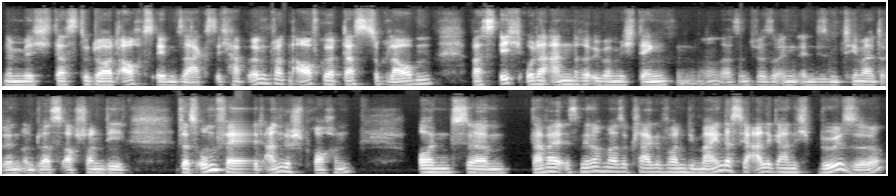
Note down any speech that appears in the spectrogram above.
nämlich, dass du dort auch eben sagst, ich habe irgendwann aufgehört, das zu glauben, was ich oder andere über mich denken. Da sind wir so in, in diesem Thema drin und du hast auch schon die, das Umfeld angesprochen und ähm, dabei ist mir nochmal so klar geworden, die meinen das ja alle gar nicht böse,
